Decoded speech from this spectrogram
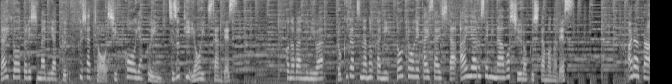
代表取締役副社長執行役員鈴木良一さんです。この番組は6月7日に東京で開催した IR セミナーを収録したものです。新た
